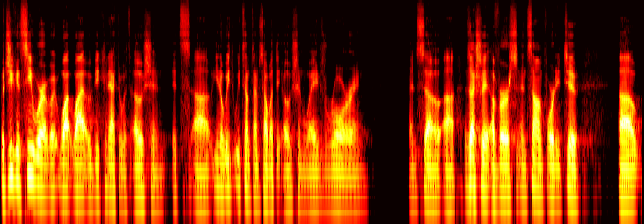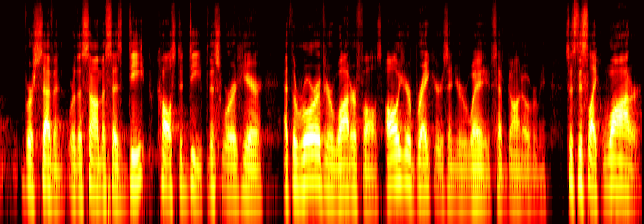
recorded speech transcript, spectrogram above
But you can see where it, why it would be connected with ocean. It's, uh, you know, we, we sometimes talk about the ocean waves roaring. And so uh, there's actually a verse in Psalm 42, uh, verse 7, where the psalmist says, Deep calls to deep, this word here, at the roar of your waterfalls. All your breakers and your waves have gone over me. So it's this like water,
